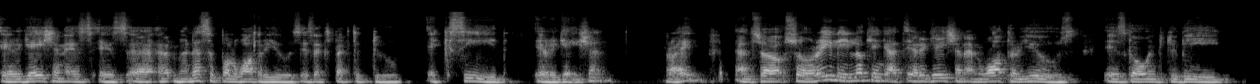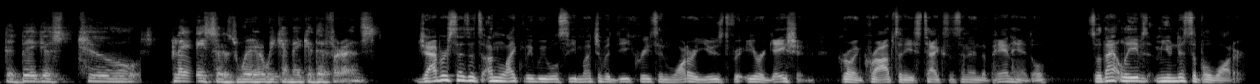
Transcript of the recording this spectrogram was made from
irrigation is is uh, municipal water use is expected to exceed irrigation, right? And so so really looking at irrigation and water use is going to be the biggest two places where we can make a difference. Jaber says it's unlikely we will see much of a decrease in water used for irrigation, growing crops in East Texas and in the Panhandle, so that leaves municipal water.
